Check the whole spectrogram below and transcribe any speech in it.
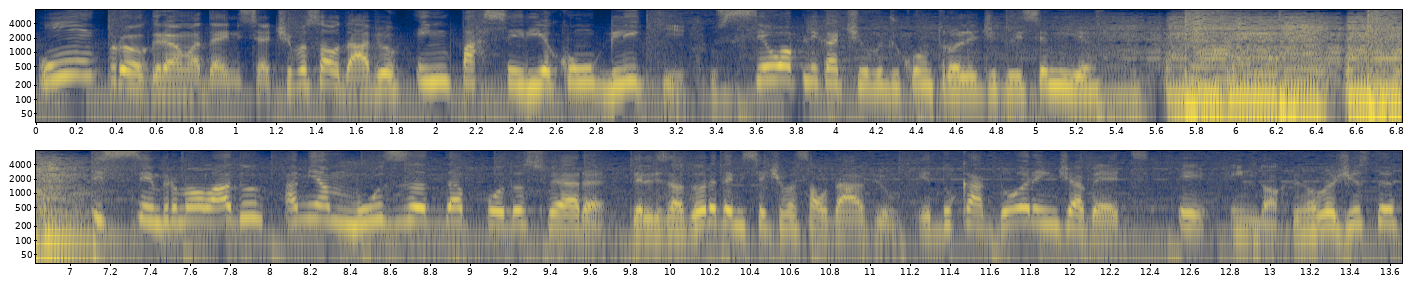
Um programa da Iniciativa Saudável em parceria com o Glic, o seu aplicativo de controle de glicemia. E sempre ao meu lado, a minha musa da podosfera, idealizadora da Iniciativa Saudável, educadora em diabetes e endocrinologista.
